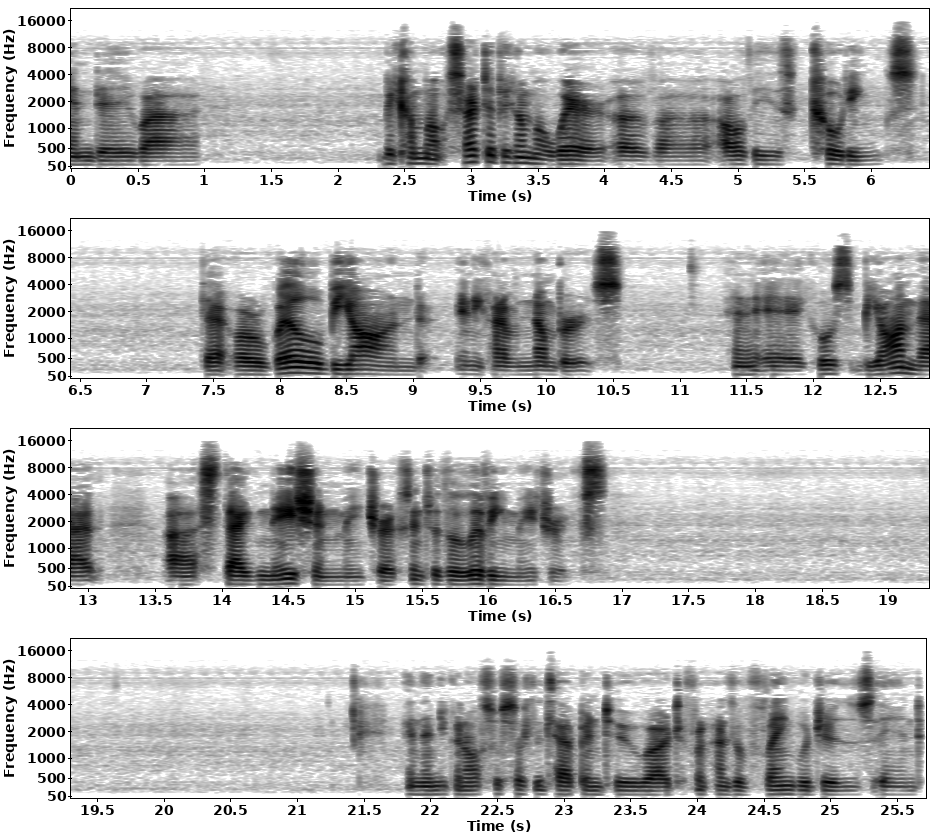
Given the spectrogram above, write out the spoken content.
and to uh, become start to become aware of uh, all these codings that are well beyond any kind of numbers, and it goes beyond that uh, stagnation matrix into the living matrix. And then you can also start to tap into uh, different kinds of languages and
